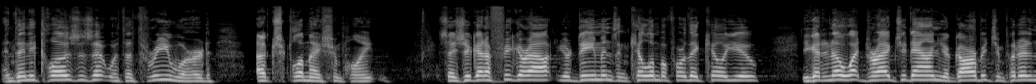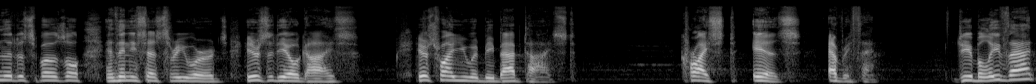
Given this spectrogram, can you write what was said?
And then he closes it with a three word exclamation point says you got to figure out your demons and kill them before they kill you. You got to know what drags you down, your garbage, and put it in the disposal. And then he says three words. Here's the deal, guys. Here's why you would be baptized Christ is everything. Do you believe that?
